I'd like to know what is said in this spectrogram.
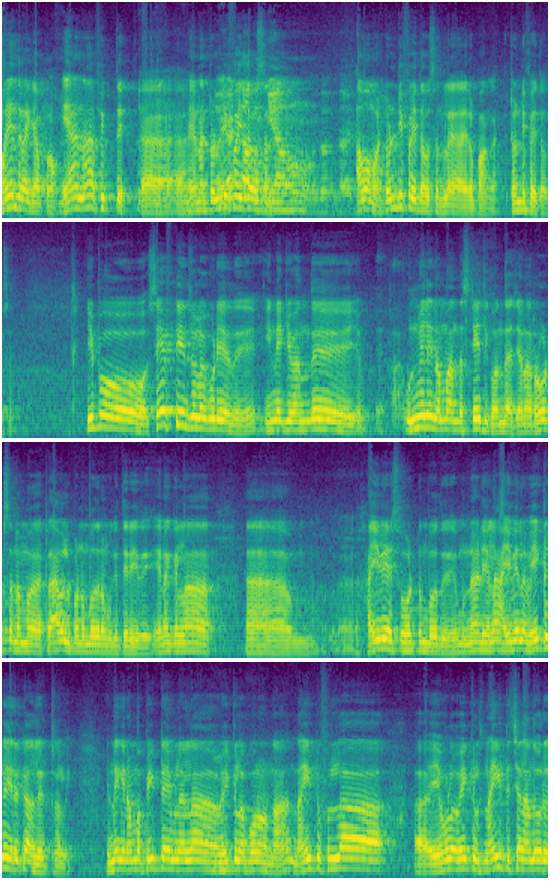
மகேந்திராக்கு அப்புறம். ஏன்னா ஃபிஃப்த்து ஏன்னா டுவெண்ட்டி ஃபைவ் தௌசண்ட் ஆமாம்மா டுவெண்ட்டி ஃபைவ் தௌசண்டில் இருப்பாங்க. டுவெண்ட்டி ஃபைவ் தௌசண்ட் இப்போது சேஃப்டின்னு சொல்லக்கூடியது இன்னைக்கு வந்து உண்மையிலேயே நம்ம அந்த ஸ்டேஜுக்கு வந்தாச்சு. ஏன்னா ரோட்ஸை நம்ம ட்ராவல் பண்ணும்போது நமக்கு தெரியுது. எனக்கெல்லாம் ஹைவேஸ் ஓட்டும்போது முன்னாடியெல்லாம் ஹைவேல வெஹிக்கிளே இருக்காது லிட்ரலி இன்றைக்கி நம்ம பீக் டைம்லலாம் வெஹிக்கிளில் போனோம்னா நைட்டு ஃபுல்லாக எவ்வளோ வெஹிக்கிள்ஸ் நைட்டு சில அந்த ஒரு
